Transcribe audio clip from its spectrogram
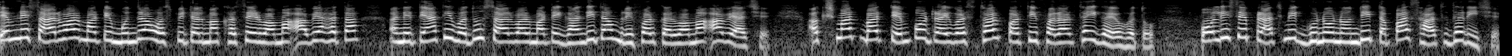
તેમને સારવાર માટે મુન્દ્રા હોસ્પિટલમાં ખસેડવામાં આવ્યા હતા અને ત્યાંથી વધુ સારવાર માટે ગાંધીધામ રિફર કરવામાં આવ્યા છે. અકસ્માત બાદ ટેમ્પો ડ્રાઈવર સ્થળ પરથી ફરાર થઈ ગયો હતો. પોલીસે પ્રાથમિક ગુનો નોંધી તપાસ હાથ ધરી છે.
